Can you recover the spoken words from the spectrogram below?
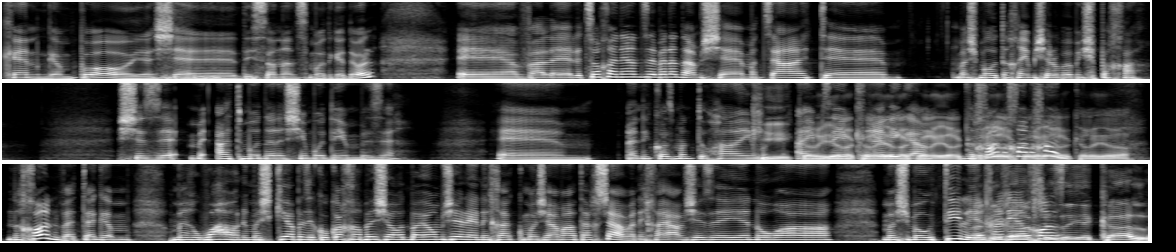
כן, גם פה יש אה, דיסוננס מאוד גדול. אה, אבל לצורך העניין זה בן אדם שמצא את משמעות החיים שלו במשפחה. שזה מעט מאוד אנשים מודים בזה. אני כל הזמן תוהה אם, כי האם זה קריירה, יקרה לי קריירה, גם. קריירה, נכון, קריירה, נכון, נכון. קריירה, קריירה. נכון, ואתה גם אומר, וואו, אני משקיע בזה כל כך הרבה שעות ביום שלי, אני חייב, כמו שאמרת עכשיו, אני חייב שזה יהיה נורא משמעותי לי, איך אני אני חייב יכול... שזה יהיה קל.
